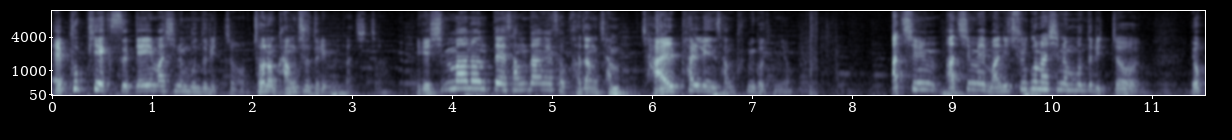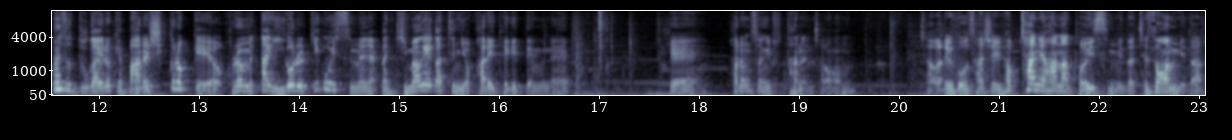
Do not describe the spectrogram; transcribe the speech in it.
FPS 게임 하시는 분들 있죠. 저는 강추 드립니다, 진짜. 이게 10만 원대 상당에서 가장 잠, 잘 팔린 상품이거든요. 아침 아침에 많이 출근하시는 분들 있죠. 옆에서 누가 이렇게 말을 시끄럽게 해요. 그러면 딱 이거를 끼고 있으면 약간 기마개 같은 역할이 되기 때문에 되게 활용성이 좋다는 점. 자 그리고 사실 협찬이 하나 더 있습니다. 죄송합니다.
